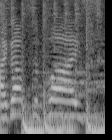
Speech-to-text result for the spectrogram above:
I got supplies.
